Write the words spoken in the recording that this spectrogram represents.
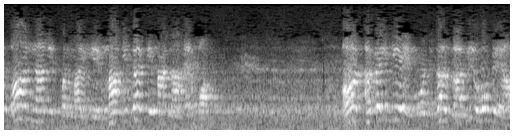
خوان نازل فرمائیے معاہدہ کے معنی ہے خوان اور اگر یہ موجودہ ظاہر ہو گیا،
